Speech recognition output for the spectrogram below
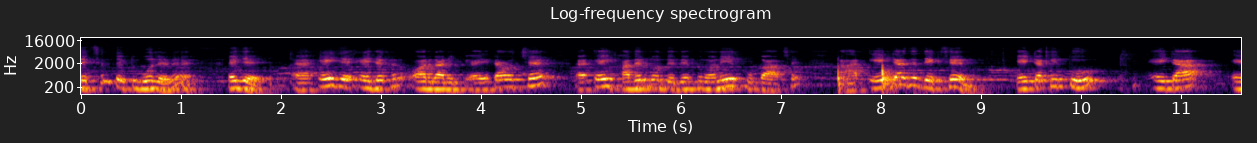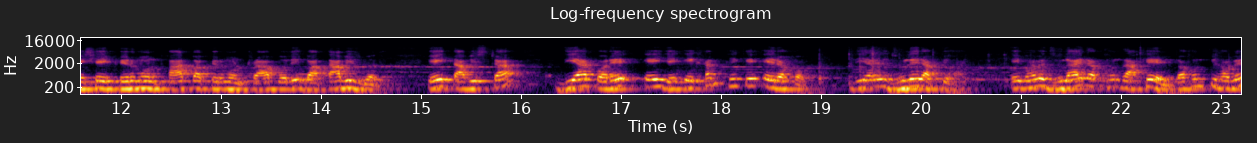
দেখছেন তো একটু বলেন হ্যাঁ? এই যে এই যে, এই দেখেন অর্গানিক এটা হচ্ছে এই ফাঁদের মধ্যে দেখুন অনেক পোকা আছে। আর এইটা যে দেখছেন, এইটা কিন্তু, এইটা সেই ফেরোমন ফাঁদ বা ফেরোমন ট্রাপ বলি বা তাবিজ বলি। এই তাবিজটা দেওয়ার পরে এই যে এখান থেকে এরকম দিয়ে ঝুলে রাখতে হয়। এইভাবে ঝুলাই যখন রাখেন, তখন কি হবে?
